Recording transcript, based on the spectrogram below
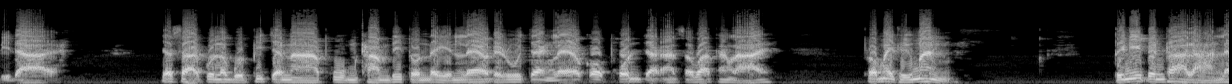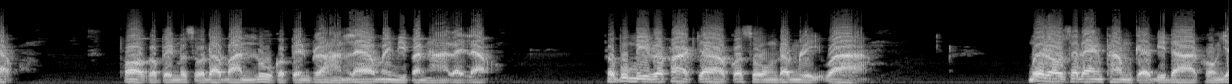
บิดายศาสกุลบุตรพิจารณาภูมิธรรมที่ตนได้เห็นแล้ว ได้รู้แจ้งแล้วก็พ้นจากอาสวะทั้งหลาย เพราะไม่ถือมั่นทีนี้เป็นพระอรหันต์แล้ว พ่อก็เป็นพระโสดาบันลูกก็เป็นพระอรหันต์แล้วไม่มีปัญหาอะไรแล้ว พระผู้มีพระภาคเจ้าก็ทรงดำริว่า เมื่อเราแสดงธรรมแก่บิดาของย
